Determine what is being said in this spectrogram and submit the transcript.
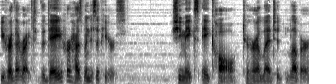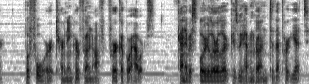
You heard that right. The day her husband disappears, she makes a call to her alleged lover before turning her phone off for a couple hours. Kind of a spoiler alert because we haven't gotten to that part yet.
